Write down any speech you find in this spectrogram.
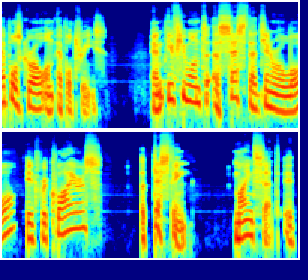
apples grow on apple trees. And if you want to assess that general law, it requires a testing mindset. It,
